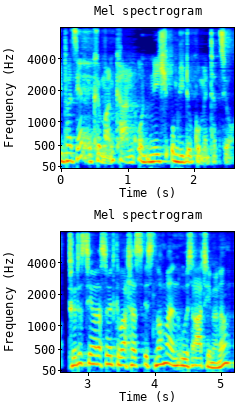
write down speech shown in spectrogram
die Patienten kümmern kann und nicht um die Dokumentation. Drittes Thema, das du mitgebracht hast, ist nochmal ein USA-Thema, ne?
